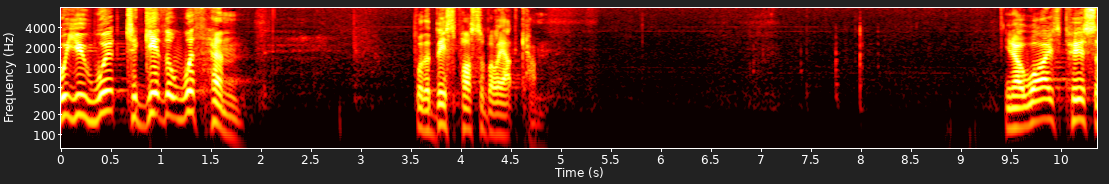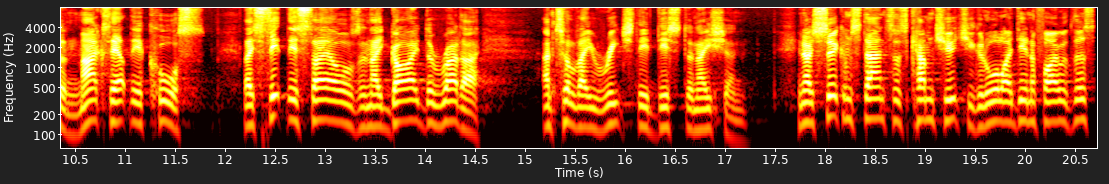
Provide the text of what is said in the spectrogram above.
where you work together with Him for the best possible outcome. You know, a wise person marks out their course. They set their sails and they guide the rudder until they reach their destination. You know, circumstances come, church, you could all identify with this.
